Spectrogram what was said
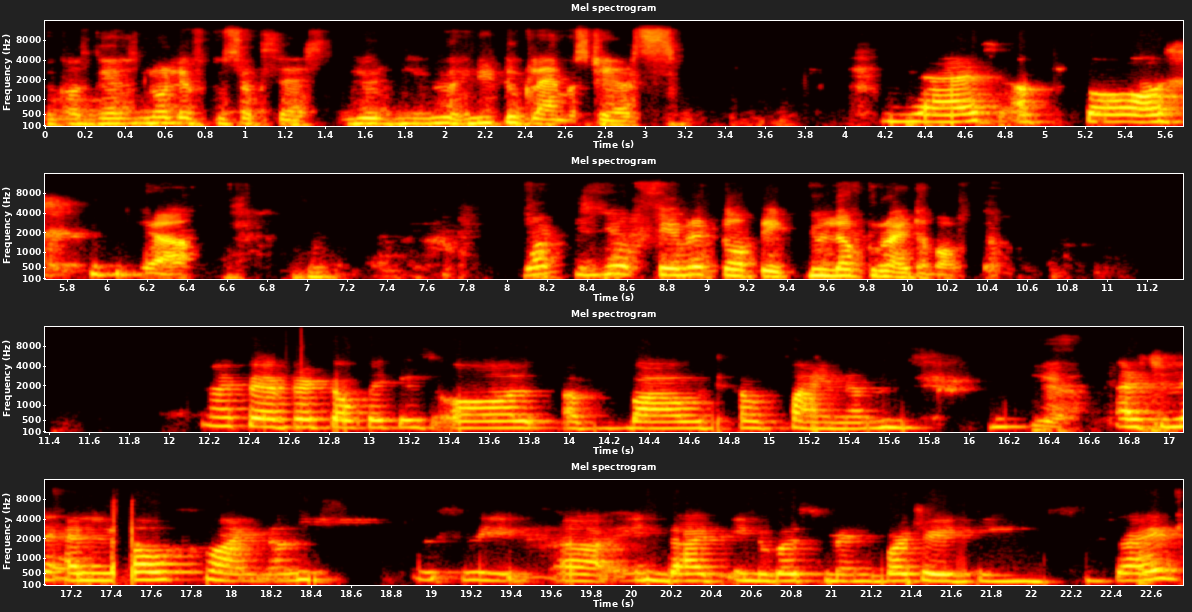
because there is no lift to success. You you need to climb stairs. Yes, of course. Yeah. What is your favorite topic you love to write about? My favorite topic is all about uh, finance. Yeah. Actually, I love finance. See, uh, in that investment budgeting, right?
